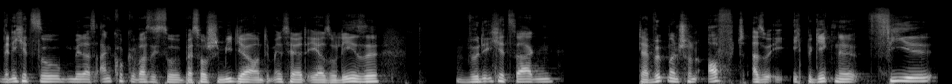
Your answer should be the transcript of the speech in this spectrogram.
wenn ich jetzt so mir das angucke, was ich so bei Social Media und im Internet eher so lese, würde ich jetzt sagen, da wird man schon oft, also ich, begegne viel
